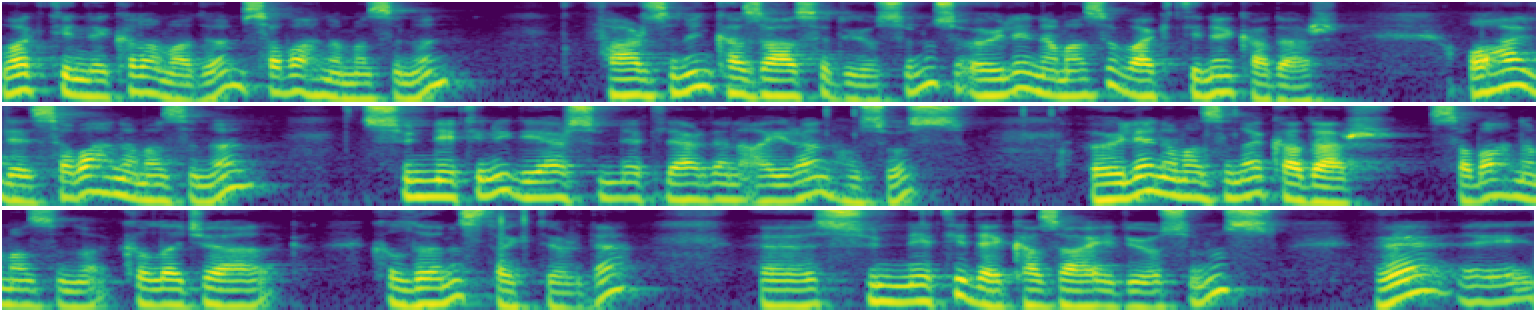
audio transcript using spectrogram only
Vaktinde kılamadığım sabah namazının farzının kazası diyorsunuz. Öğle namazı vaktine kadar. O halde sabah namazının sünnetini diğer sünnetlerden ayıran husus, öğle namazına kadar sabah namazını kılacağı, kıldığınız takdirde e, sünneti de kaza ediyorsunuz ve e,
